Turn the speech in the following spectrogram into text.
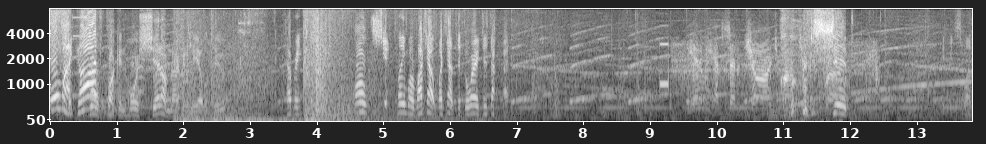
Oh my god! Oh, god! fucking horse shit, I'm not gonna be able to. Covering. Oh shit, Claymore, watch out, watch out, the door I just died. The enemy set a charge on Oh shit! I think we just won.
